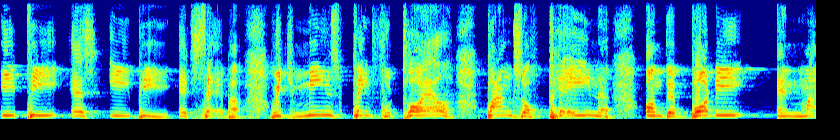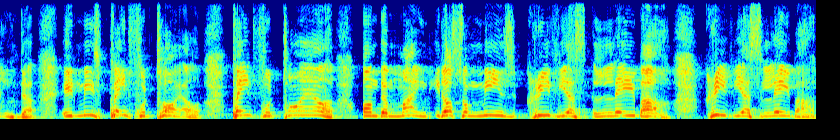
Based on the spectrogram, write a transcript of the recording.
E T S E B, eseb, which means painful toil, pangs of pain on the body and mind. It means painful toil, painful toil on the mind. It also means grievous labor, grievous labor.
